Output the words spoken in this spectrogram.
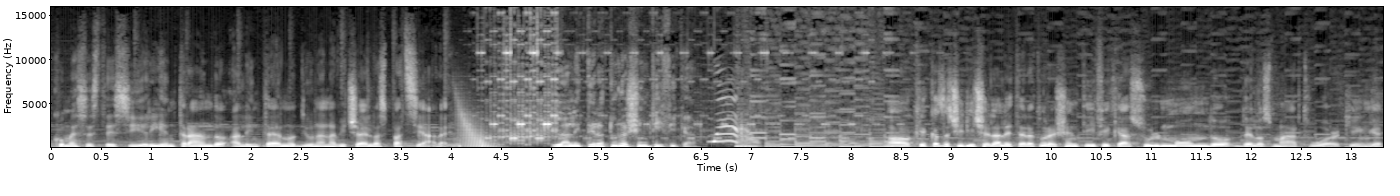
come se stessi rientrando all'interno di una navicella spaziale. La letteratura scientifica. Oh, che cosa ci dice la letteratura scientifica sul mondo dello smart working?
